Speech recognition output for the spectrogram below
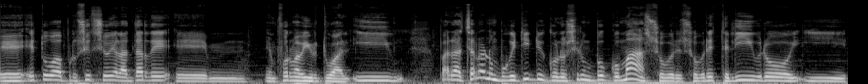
Eh, esto va a producirse hoy a la tarde em, en forma virtual. Y para charlar un poquitito y conocer un poco más sobre, sobre este libro y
